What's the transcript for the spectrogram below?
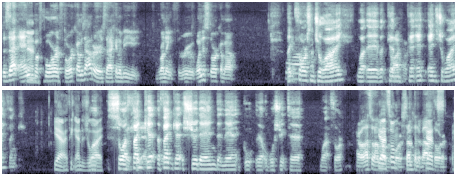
Does that end And- before Thor comes out, or is that going to be running through? When does Thor come out? I think Wow. Thor's in July. What, uh, like, July, um, end, end of July, I think. Yeah, I think end of July. So I think it. I think it should end, and then it go. It'll go straight to what Thor. Oh, well, that's what I'm Yeah, it's hoping only- for. Something about yeah, Thor.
